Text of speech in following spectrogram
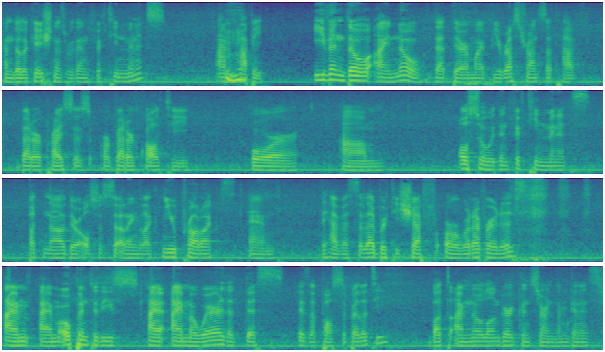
and the location is within 15 minutes, I'm happy. Even though I know that there might be restaurants that have better prices or better quality or um, also within 15 minutes, but now they're also selling like new products and they have a celebrity chef or whatever it is. I'm I'm open to these. I, I'm aware that this is a possibility, but I'm no longer concerned. I'm gonna s-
